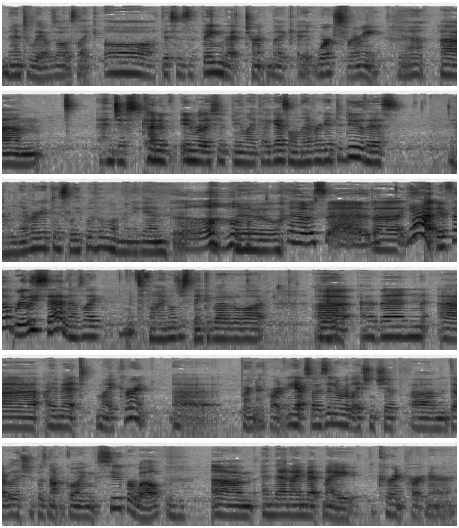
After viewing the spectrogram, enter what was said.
mentally, I was always like, oh, this is the thing that turned like it works for me. Yeah. Um, and just kind of in relationship being like, I guess I'll never get to do this. I'll never get to sleep with a woman again. Boo. How sad. Uh, yeah, it felt really sad, and I was like, it's fine. I'll just think about it a lot. Uh, and then uh, I met my current uh, Partner. partner. Yeah, so I was in a relationship. Um, that relationship was not going super well. Um, and then I met my current partner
